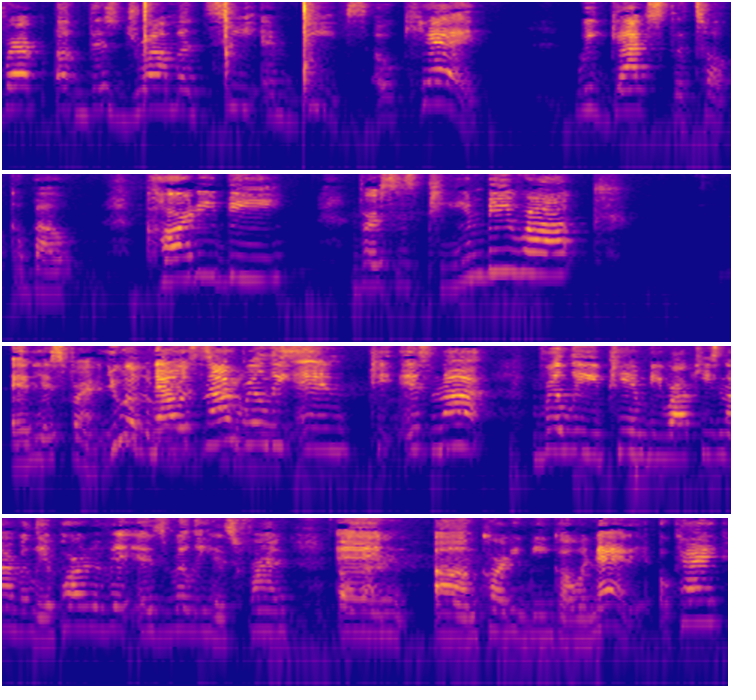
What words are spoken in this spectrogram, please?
wrap up this drama, tea, and beefs, okay? We got to talk about Cardi B versus PNB Rock and his friend. You have now, it's not really this. in. P- it's not really PNB Rock. He's not really a part of it. It's really his friend and um Cardi B going at it. Okay.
